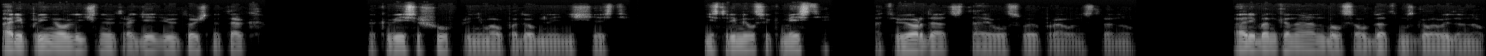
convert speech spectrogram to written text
Ари принял личную трагедию точно так, как весь Ишуф принимал подобные несчастья. Не стремился к мести, а твердо отстаивал свое право на страну. Ари бен Канаан был солдатом с головы до ног.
